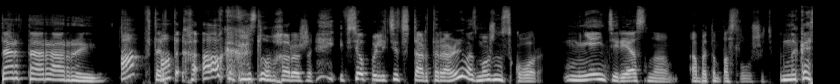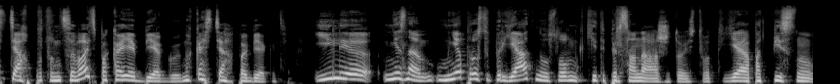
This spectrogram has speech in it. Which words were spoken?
Тартарары. А? в тарта- Ха- А, какое слово хорошее. И все полетит в тартарары, возможно, скоро. Мне интересно об этом послушать. На костях потанцевать, пока я бегаю. На костях побегать. Или, не знаю, мне просто приятны, условно, какие-то персонажи. То есть вот я подписана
